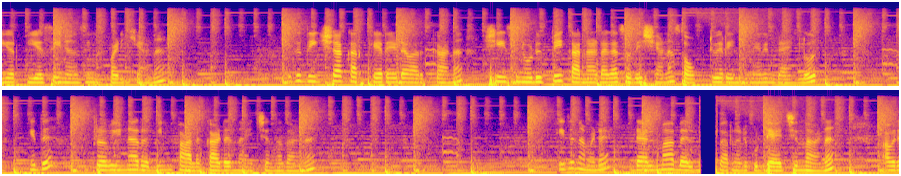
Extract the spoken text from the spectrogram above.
year P S C nursing പഠിക്കുകയാണ് ഇത് ദീക്ഷ കർക്കേരയുടെ വർക്കാണ്. ഷീസ് ഇൻ ഉടുപ്പി കർണാടക സ്വദേശിയാണ്. സോഫ്റ്റ്വെയർ എഞ്ചിനീയറിംഗ് ബാംഗ്ലൂർ ഇത് പ്രവീണ റബിൻ പാലക്കാട് നിന്ന് അയച്ചെന്നതാണ്. ഇത് നമ്മുടെ ഡെൽമ ബെൽമ പറഞ്ഞൊരു കുട്ടി അയച്ചെന്നാണ്. അവർ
